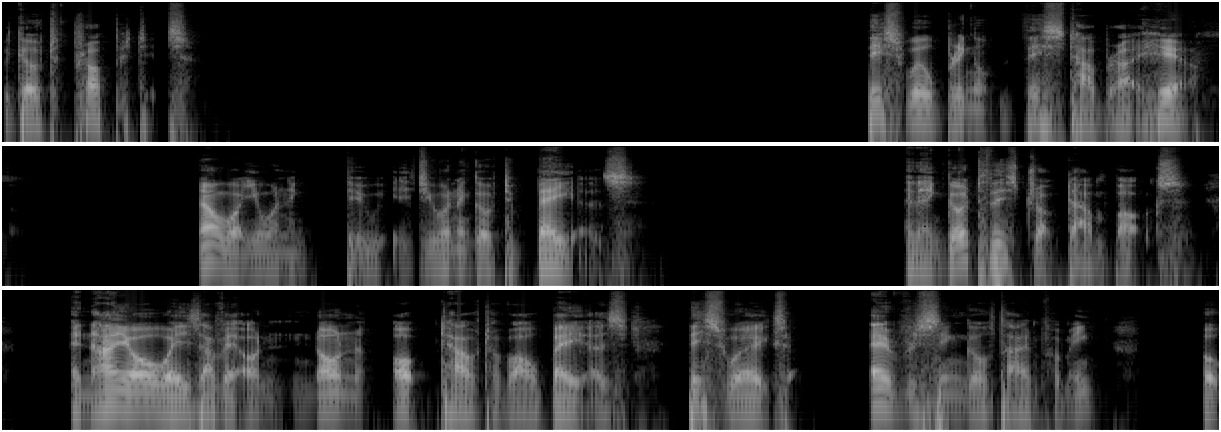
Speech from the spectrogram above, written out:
We go to properties. This will bring up this tab right here. Now what you want to do is you want to go to betas and then go to this drop down box and I always have it on non opt out of all betas. This works every single time for me. But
